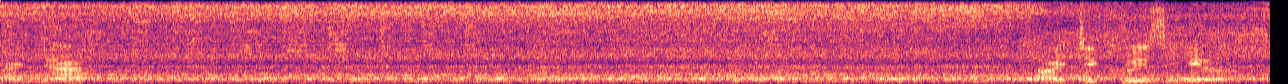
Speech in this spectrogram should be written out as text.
Like that. So I decrease here.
